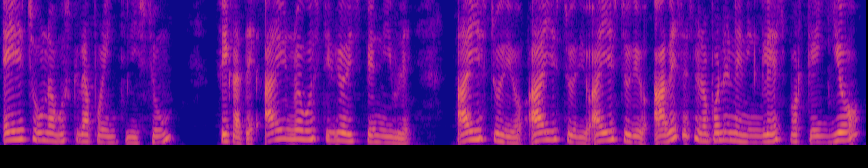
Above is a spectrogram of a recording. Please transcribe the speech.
he hecho una búsqueda por IntelliZoom. Fíjate, hay un nuevo estudio disponible. Hay estudio, hay estudio, hay estudio. A veces me lo ponen en inglés porque yo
